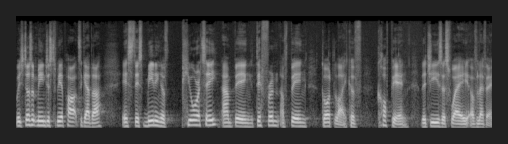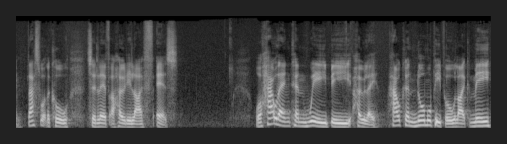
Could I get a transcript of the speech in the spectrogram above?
which doesn't mean just to be apart together. It's this meaning of purity and being different, of being godlike, of copying the Jesus way of living. That's what the call to live a holy life is. Well, how then can we be holy? How can normal people like me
